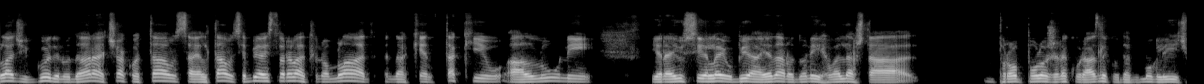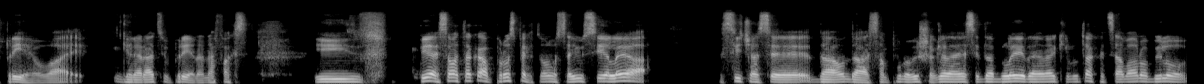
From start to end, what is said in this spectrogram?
mlađi godinu dana čak od Townsa, jer Towns je bio isto relativno mlad na Kentuckyu, a Luni je na UCLA-u bio jedan od onih valjda šta polože neku razliku da bi mogli ići prije ovaj generaciju prije na, na faks. I bio je samo takav prospekt ono sa UCLA-a sjećam se da onda sam puno više gledao NCAA, da je na nekim utakmicama ono bilo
